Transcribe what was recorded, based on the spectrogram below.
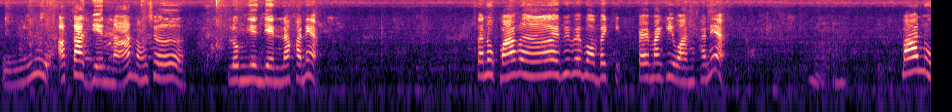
โอ้อากาศเย็นนะน้องเชอร์ลมเย็นๆนะคะเนี่ย สนุกมากเลย พี่ไปบอลไปไปมากี่วันคะเนี่ย บ้านหนู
